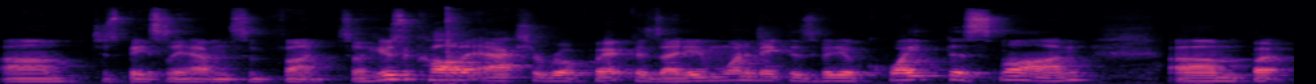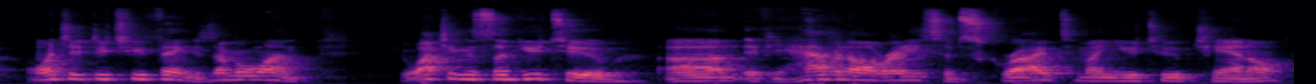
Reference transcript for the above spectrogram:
Um, just basically having some fun. So here's a call to action real quick because I didn't want to make this video quite this long, um, but I want you to do two things. Number one, if you're watching this on YouTube, um, if you haven't already, subscribe to my YouTube channel,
